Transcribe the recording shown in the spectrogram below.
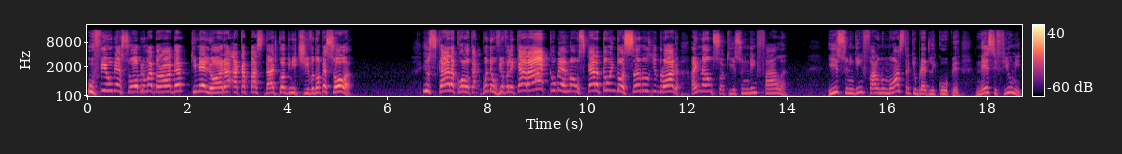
O filme é sobre uma droga que melhora a capacidade cognitiva de uma pessoa. E os caras colocaram. Quando eu vi, eu falei: Caraca, meu irmão, os caras estão endossando o uso de droga. Aí não, só que isso ninguém fala. Isso ninguém fala. Não mostra que o Bradley Cooper, nesse filme,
